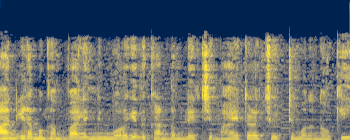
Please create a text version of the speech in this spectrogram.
അനിയുടെ മുഖം വലിഞ്ഞു മുറുകിയത് കണ്ടും ലച്ചു ഭയത്തോടെ ചുറ്റുമൊന്ന് നോക്കി.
